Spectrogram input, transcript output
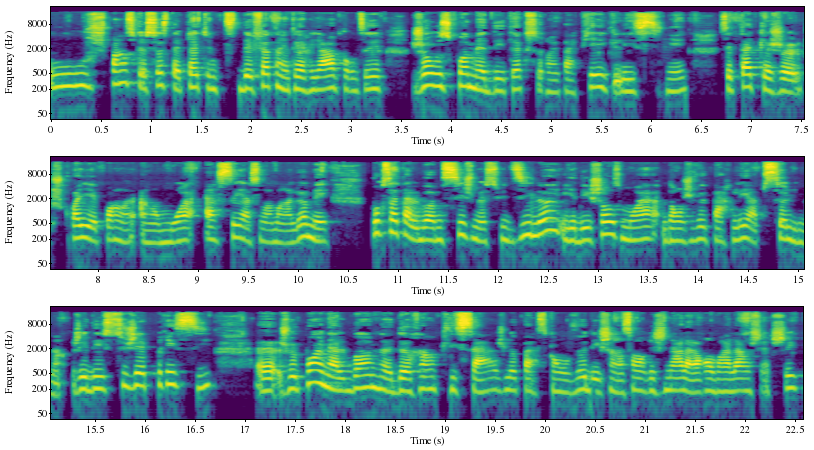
ou je pense que ça c'était peut-être une petite défaite intérieure pour dire j'ose pas mettre des textes sur un papier et les signer. C'est peut-être que je je croyais pas en, moi assez à ce moment-là, mais pour cet album-ci, je me suis dit là, il y a des choses moi dont je veux parler absolument. J'ai des sujets précis. Euh, je veux pas un album de remplissage là parce qu'on veut des chansons originales. Alors on va aller en chercher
